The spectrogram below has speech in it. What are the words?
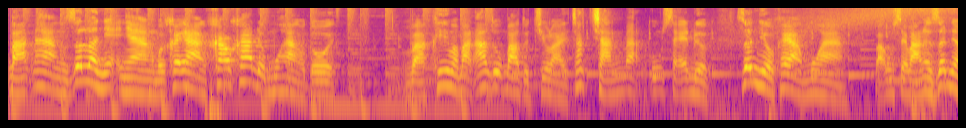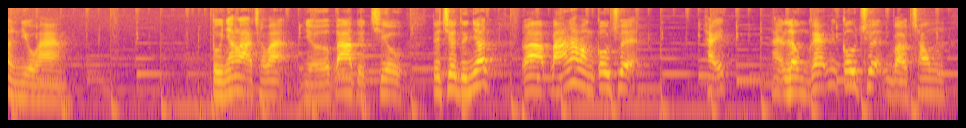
bán hàng rất là nhẹ nhàng với khách hàng khao khát được mua hàng của tôi. Và khi mà bạn áp dụng ba tuyệt chiêu này, chắc chắn bạn cũng sẽ được rất nhiều khách hàng mua hàng. Bạn cũng sẽ bán được rất là nhiều hàng. Tôi nhắc lại cho bạn, nhớ ba tuyệt chiêu. Tuyệt chiêu thứ nhất là bán hàng bằng câu chuyện. Hãy hãy lồng ghép những câu chuyện vào trong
